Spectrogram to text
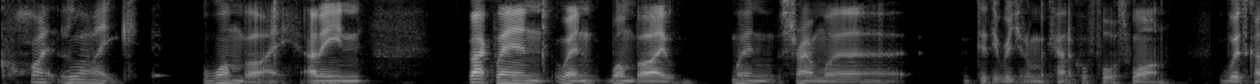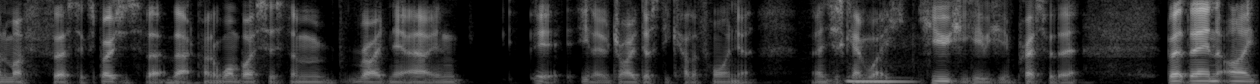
quite like one by. I mean, back when when one by when SRAM were did the original Mechanical Force One was kind of my first exposure to that that kind of one by system, riding it out in it, you know, dry, dusty California, and just came mm. away hugely, hugely impressed with it. But then I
